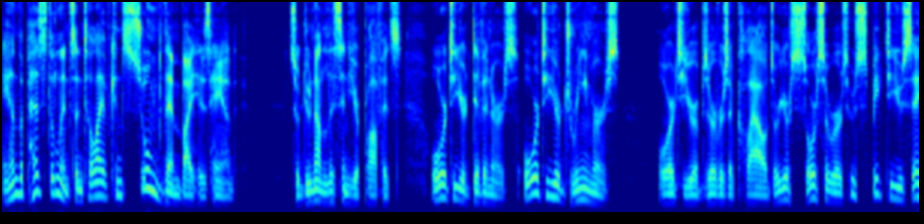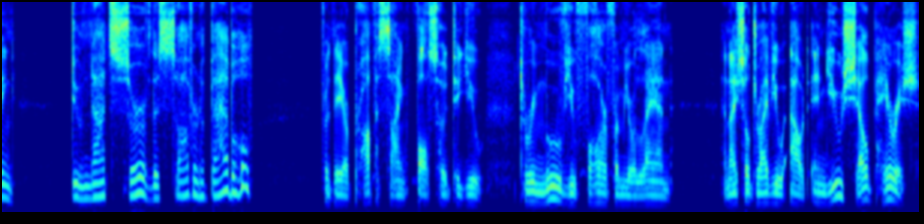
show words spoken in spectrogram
and the pestilence until I have consumed them by his hand. So do not listen to your prophets, or to your diviners, or to your dreamers, or to your observers of clouds, or your sorcerers who speak to you, saying, Do not serve the sovereign of Babel. For they are prophesying falsehood to you to remove you far from your land, and I shall drive you out, and you shall perish.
